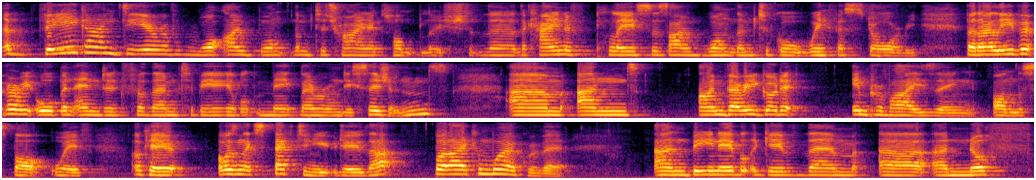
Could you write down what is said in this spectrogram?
a vague idea of what I want them to try and accomplish, the the kind of places I want them to go with a story. But I leave it very open ended for them to be able to make their own decisions. Um, and I'm very good at improvising on the spot with, okay, I wasn't expecting you to do that, but I can work with it and being able to give them uh, enough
